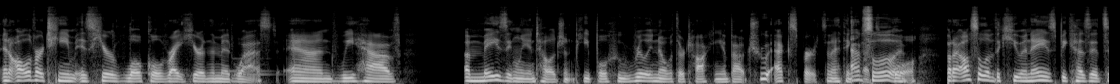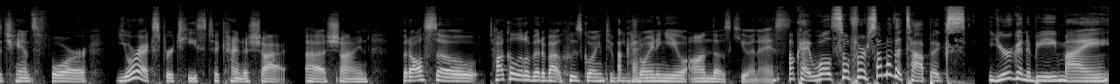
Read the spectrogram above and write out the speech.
And all of our team is here local, right here in the Midwest. And we have amazingly intelligent people who really know what they're talking about, true experts. And I think Absolutely. that's cool. But I also love the Q and A's because it's a chance for your expertise to kind of shi- uh, shine, but also talk a little bit about who's going to be Okay. joining you on those Q and A's. Okay, well, so for some of the topics, you're going to be my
